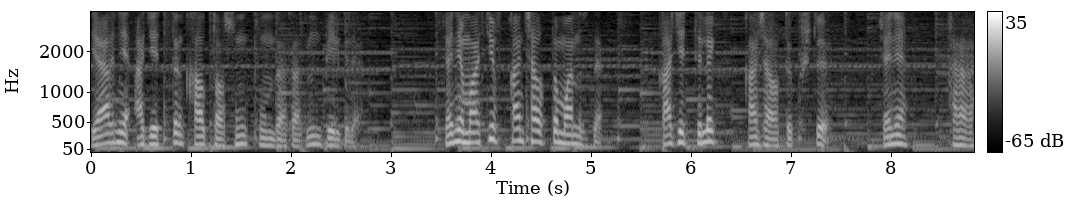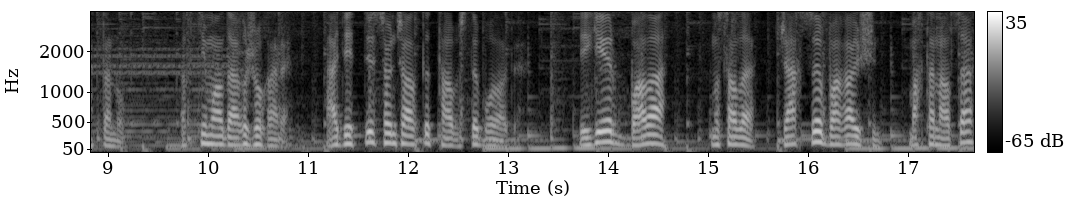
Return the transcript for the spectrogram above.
яғни әдеттің қалыптасуын туындататын белгілі. Және мотив қаншалықты маңызды? Қажеттілік қаншалықты күшті және қанағаттану ықтималдағы жоғары әдетте соншалықты табысты болады. Егер бала мысалы жақсы баға үшін мақтан алса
